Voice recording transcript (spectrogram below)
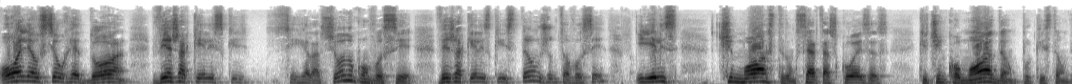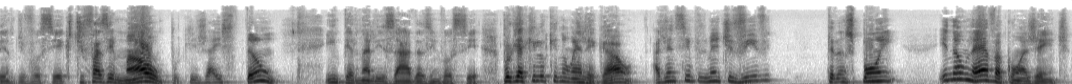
Olha ao seu redor, veja aqueles que se relacionam com você, veja aqueles que estão junto a você e eles te mostram certas coisas que te incomodam porque estão dentro de você, que te fazem mal porque já estão internalizadas em você. Porque aquilo que não é legal, a gente simplesmente vive, transpõe e não leva com a gente.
